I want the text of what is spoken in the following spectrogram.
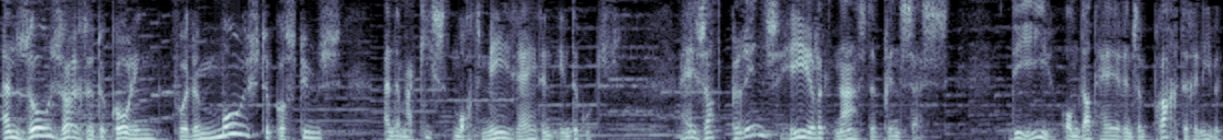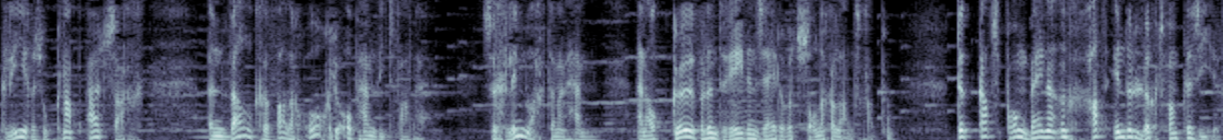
En zo zorgde de koning voor de mooiste kostuums en de markies mocht meerijden in de koets. Hij zat prins heerlijk naast de prinses, die, omdat hij er in zijn prachtige nieuwe kleren zo knap uitzag, een welgevallig oogje op hem liet vallen. Ze glimlachten naar hem en al keuvelend reden zij door het zonnige landschap. De kat sprong bijna een gat in de lucht van plezier,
